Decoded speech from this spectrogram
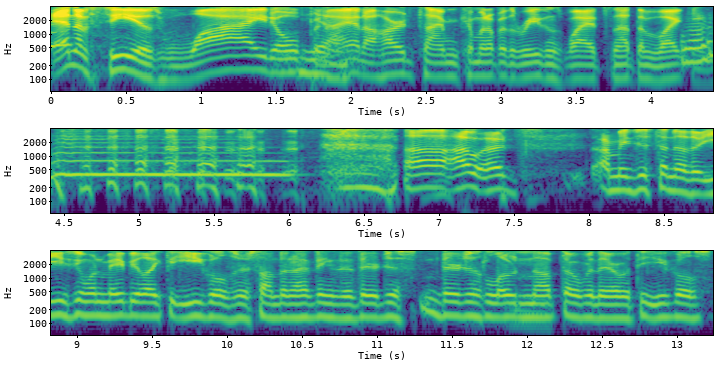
NFC is wide open. Yeah. I had a hard time coming up with the reasons why it's not the Vikings. Uh, I, would s- I mean, just another easy one, maybe like the Eagles or something. I think that they're just they're just loading up over there with the Eagles.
